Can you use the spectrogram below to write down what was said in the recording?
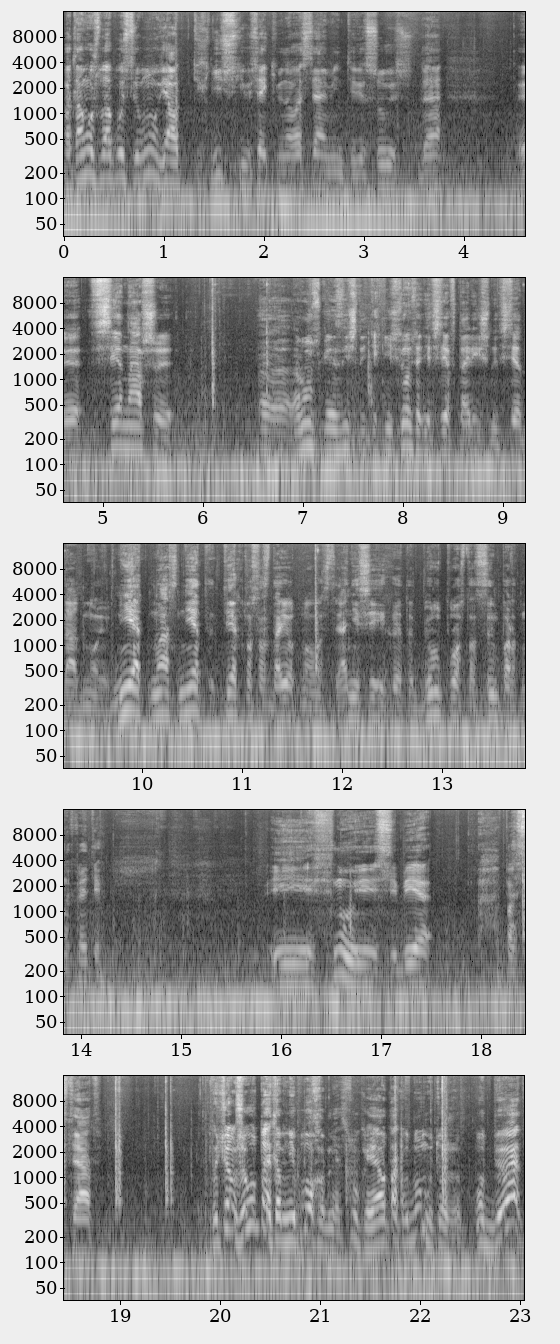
Потому что, допустим, ну, я вот техническими всякими новостями интересуюсь, да. Э, все наши э, русскоязычные технические новости, они все вторичные, все до одной. Нет, у нас нет тех, кто создает новости. Они все их это берут просто с импортных этих и, ну, и себе постят. Причем живут на этом неплохо, блядь, сука. Я вот так вот думаю тоже. Вот бывает,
